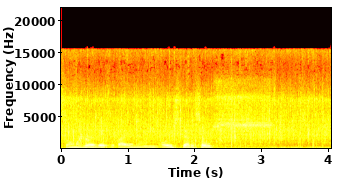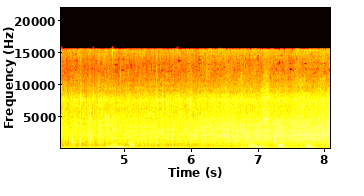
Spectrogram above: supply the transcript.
So maglagay po tayo ng oyster sauce. Yan po. Oyster sauce.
